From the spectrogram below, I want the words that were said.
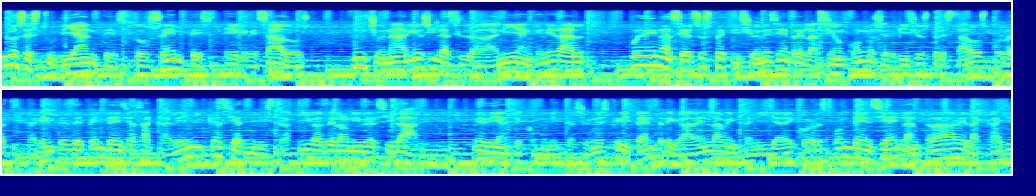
Los estudiantes, docentes, egresados, funcionarios y la ciudadanía en general pueden hacer sus peticiones en relación con los servicios prestados por las diferentes dependencias académicas y administrativas de la universidad, mediante comunicación escrita entregada en la ventanilla de correspondencia en la entrada de la calle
